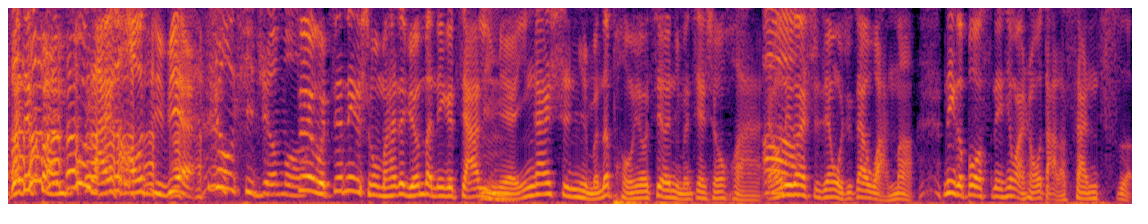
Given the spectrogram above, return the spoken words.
还得反复来个好几遍，肉体折磨。对，我记得那个时候我们还在原本那个家里面，应该是你们的朋友借了你们健身环，然后那段时间我就在玩嘛。那个 boss 那天晚上我打了三次，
